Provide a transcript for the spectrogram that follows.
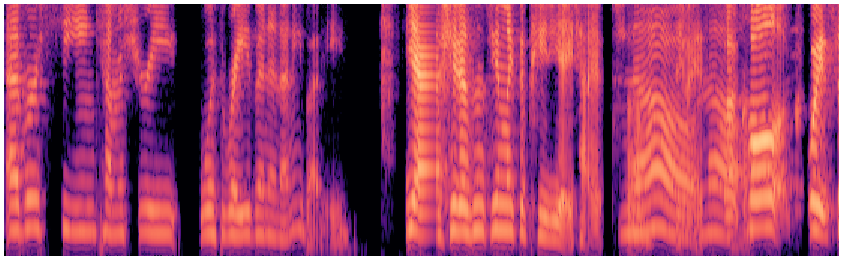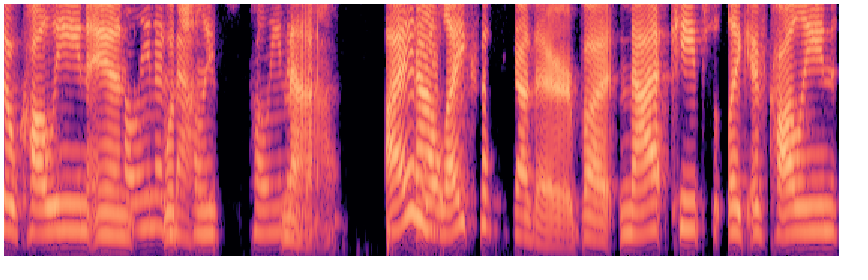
ever seeing chemistry with Raven and anybody. Yeah, she doesn't seem like the PDA type. So, No, anyways, but. Cole. Wait, so Colleen and Colleen and what's Matt. Colleen's? Colleen Matt. and Matt. I Now- like them together, but Matt keeps like if Colleen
